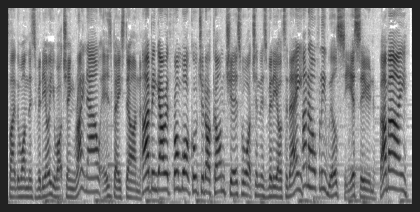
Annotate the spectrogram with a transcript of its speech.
just like the one this video you're watching right now is based on. I've been Gareth from whatculture.com. Cheers for watching this video today, and hopefully we'll see you soon. Bye bye.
